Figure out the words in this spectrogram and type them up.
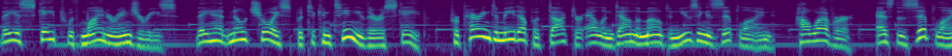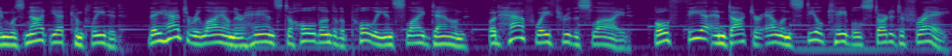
they escaped with minor injuries. They had no choice but to continue their escape preparing to meet up with Dr. Ellen down the mountain using a zip line. However, as the zip line was not yet completed, they had to rely on their hands to hold onto the pulley and slide down. But halfway through the slide, both Thea and Dr. Ellen's steel cables started to fray.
